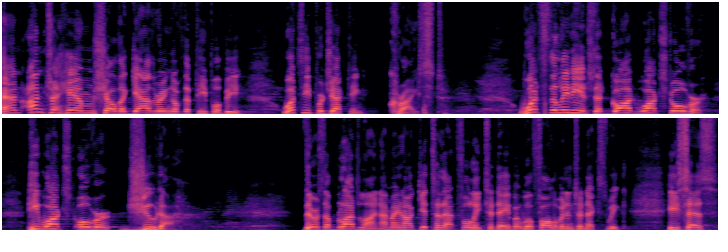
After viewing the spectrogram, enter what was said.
and unto him shall the gathering of the people be. What's he projecting? Christ. What's the lineage that God watched over? He watched over Judah. There's a bloodline. I may not get to that fully today, but we'll follow it into next week. He says,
